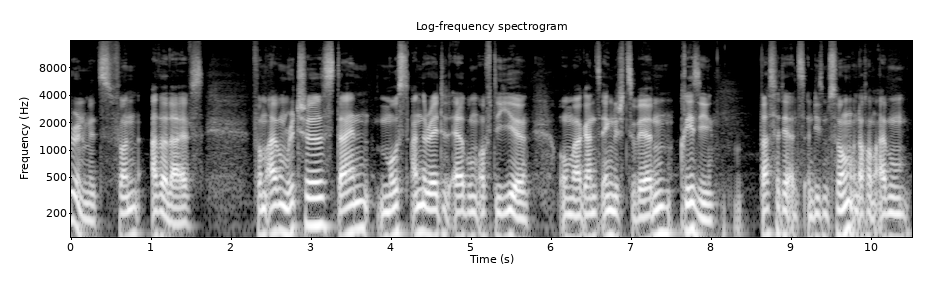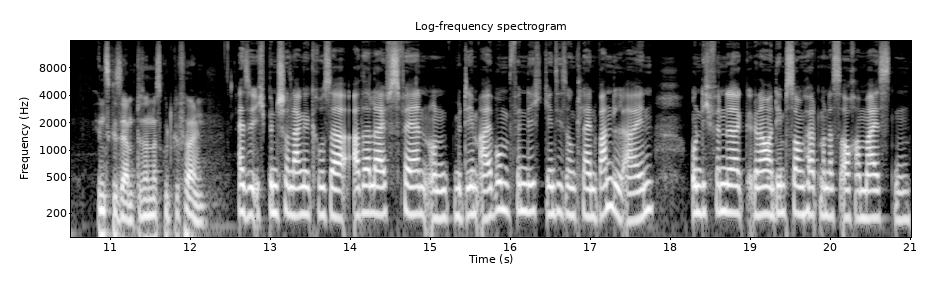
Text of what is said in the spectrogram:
Pyramids von Other Lives. Vom Album Rituals, dein Most Underrated Album of the Year, um mal ganz englisch zu werden. Presi, was hat dir an diesem Song und auch am Album insgesamt besonders gut gefallen? Also ich bin schon lange großer Other Lives Fan und mit dem Album, finde ich, gehen sie so einen kleinen Wandel ein. Und ich finde, genau an dem Song hört man das auch am meisten,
